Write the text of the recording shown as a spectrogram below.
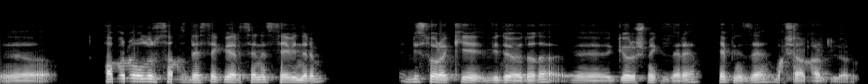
Ee, abone olursanız destek verirseniz sevinirim. Bir sonraki videoda da e, görüşmek üzere. Hepinize başarılar diliyorum.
